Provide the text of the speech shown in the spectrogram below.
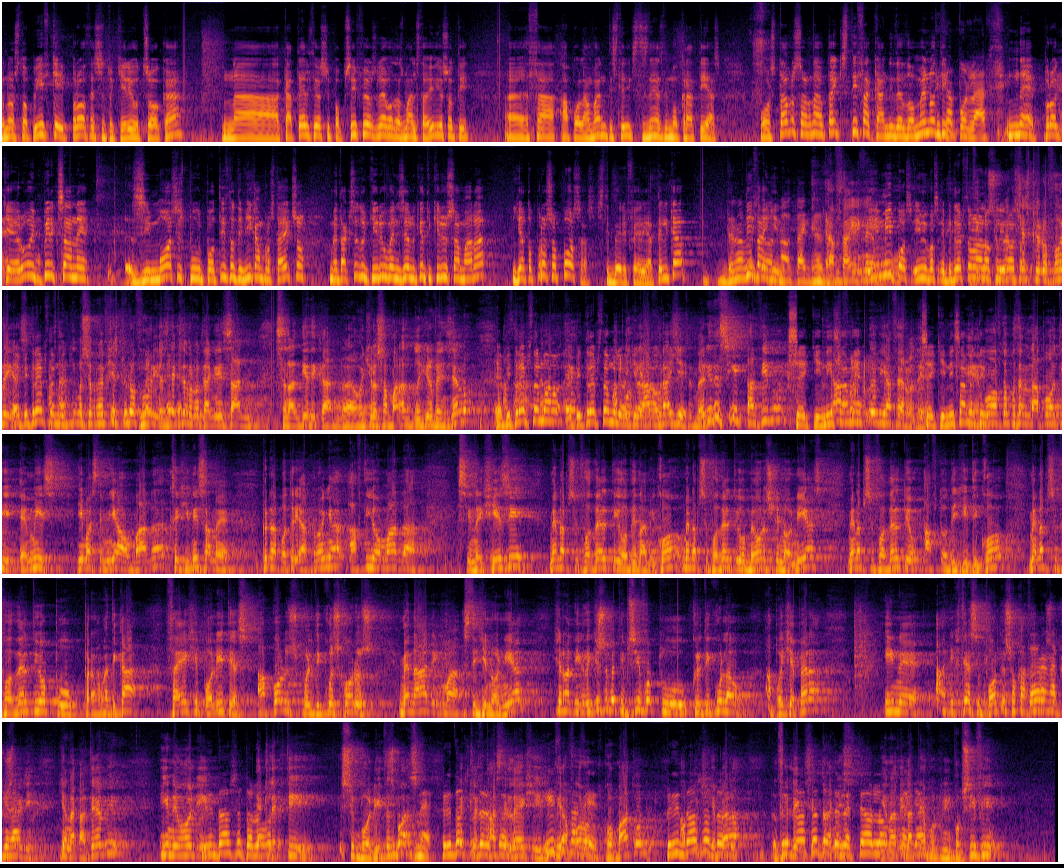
γνωστοποιήθηκε η πρόθεση του κυρίου Τσόκα να κατέλθει ως υποψήφιος, λέγοντας μάλιστα ο ίδιος ότι ε, θα απολαμβάνει τη στήριξη της Νέας Δημοκρατίας. Ο Σταύρος Αρναουτάκης τι θα κάνει, δεδομένου Τι ότι θα απολαύσει; ναι, προκαιρού υπήρξαν ζυμώσεις που υποτίθεται ότι βγήκαν προς τα έξω μεταξύ του κυρίου Βενιζέλου και του κυρίου Σαμαρά για το πρόσωπό σας στην περιφέρεια. Τελικά, Δεν τι νομίζω θα ο γίνει; Ναουτάκης να Ε, αυτά ζητήσει. είναι Ή μήπω, ή μήπως, επιτρέψτε μου να ολοκληρώσω. Δημοσιογραφικές πληροφορίες. Επιτρέψτε Αυτά μου. είναι δημοσιογραφικές πληροφορίες. Ναι, Δεν ξέρουμε κανείς αν συναντήθηκαν ε, ο κύριος Σαμαράς με τον κύριο Βενιζέλο. Επιτρέψτε Αυτά μου- γράφονται επιτρέψτε μου λίγο, από κύριε διάφορες Αρναουτάκη. εφημερίδες και τα δίνουν Ξεκινήσαμε- διάφοροι που ενδιαφέρονται. ξεκινήσαμε Εγώ την- αυτό που θέλω να πω ότι εμείς είμαστε μια ομάδα, ξεκινήσαμε πριν από τρία χρόνια. Αυτή η ομάδα συνεχίζει με ένα ψηφοδέλτιο δυναμικό, με ένα ψηφοδέλτιο με όρους κοινωνίας, με ένα ψηφοδέλτιο αυτοδιοικητικό, με ένα ψηφοδέλτιο που πραγματικά θα έχει πολίτες από όλους τους πολιτικούς χώρους με ένα άνοιγμα στην κοινωνία για να διεκδικήσουμε την ψήφο του κριτικού λαού. Από εκεί και πέρα είναι ανοιχτές οι πόρτες, ο καθένας να όποιος πειράξει. θέλει για να κατέβει. Είναι όλοι Πριν δώσω το λόγο- εκλεκτοί συμπολίτες μας, Ναι, πριν δώσω το εκλεκτά τελευταίο- στελέχη Είστε διαφόρων σαφείς. κομμάτων. Πριν από δώσω εκεί και το- πέρα πριν δεν δώσω έχει το κανείς τελευταίο λόγο για να μην στο κατέβουν οι υποψήφοι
